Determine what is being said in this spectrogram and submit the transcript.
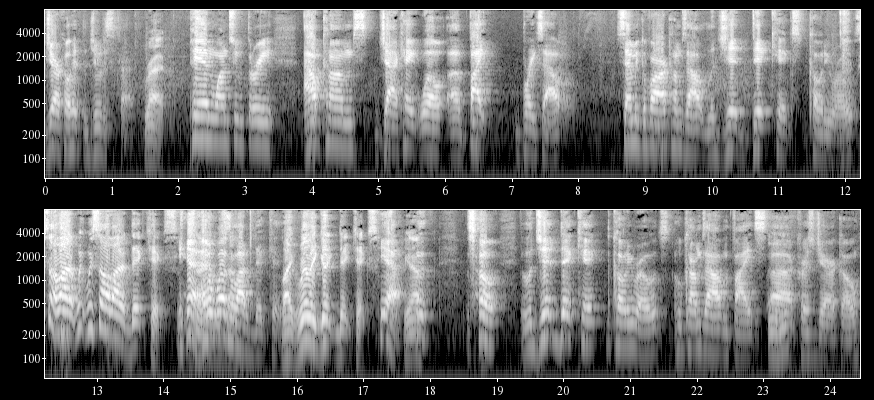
Jericho hit the Judas effect. right, Pin one, two, three. Out comes Jack Hager. Well, a fight breaks out. Sammy Guevara comes out, legit dick kicks Cody Rhodes. saw a lot. Of, we, we saw a lot of dick kicks. Yeah, So- it was so- a lot of dick kicks. like really good dick kicks. Yeah. you know. So legit dick kick Cody Rhodes, who comes out and fights uh, Chris Jericho.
